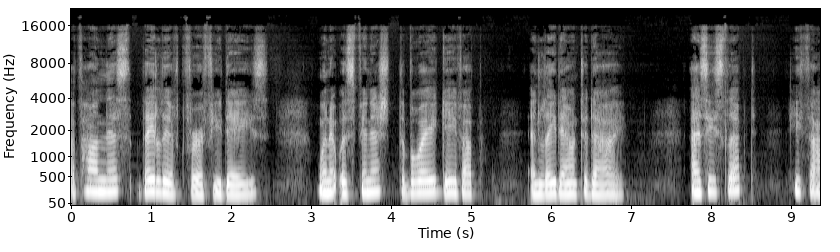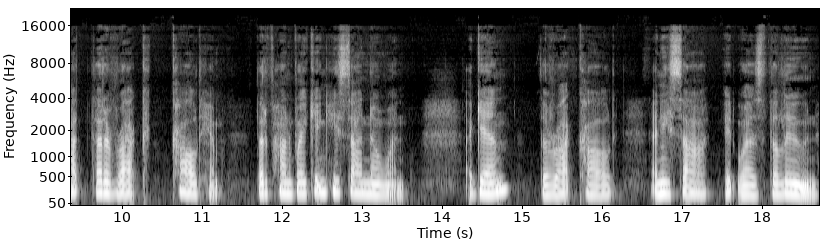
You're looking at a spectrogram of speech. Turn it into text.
Upon this they lived for a few days. When it was finished, the boy gave up and lay down to die. As he slept, he thought that a rock called him, but upon waking he saw no one. Again the rock called, and he saw it was the loon.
